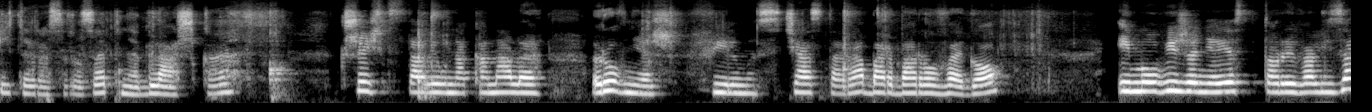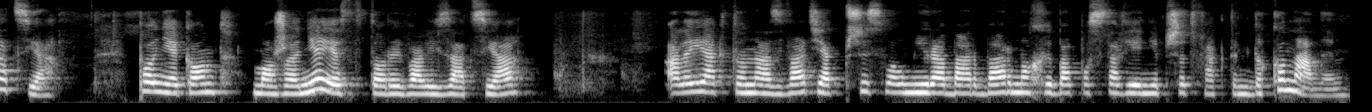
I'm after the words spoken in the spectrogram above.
I teraz rozepnę blaszkę. Krzyś wstawił na kanale również film z ciasta rabarbarowego i mówi, że nie jest to rywalizacja. Poniekąd może nie jest to rywalizacja, ale jak to nazwać? Jak przysłał mi rabarbar, no chyba postawienie przed faktem dokonanym.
